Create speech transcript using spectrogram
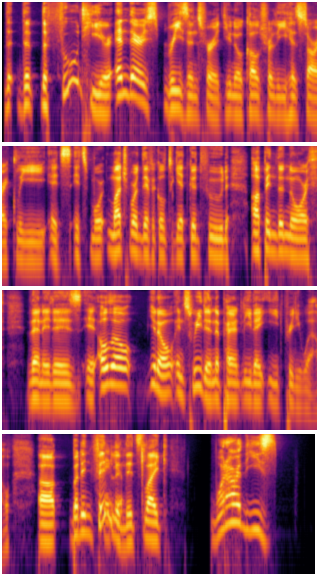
The, the the food here, and there's reasons for it. You know, culturally, historically, it's it's more much more difficult to get good food up in the north than it is. It, although you know, in Sweden, apparently they eat pretty well. Uh, but in Finland, it's like, what are these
